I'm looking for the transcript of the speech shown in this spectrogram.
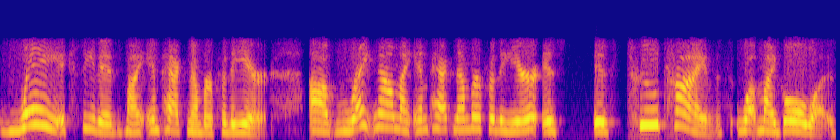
way exceeded my impact number for the year. Um, right now, my impact number for the year is is two times what my goal was.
